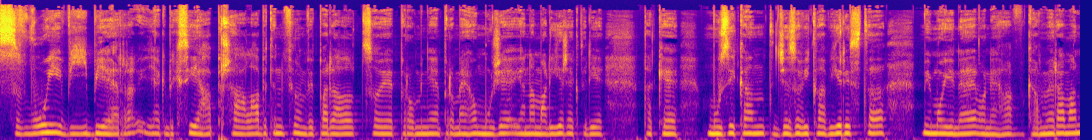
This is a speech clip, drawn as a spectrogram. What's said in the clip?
svůj výběr, jak bych si já přála, aby ten film vypadal, co je pro mě, pro mého muže Jana Malíře, který je také muzikant, jazzový klavírista, mimo jiné, on je kameraman.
